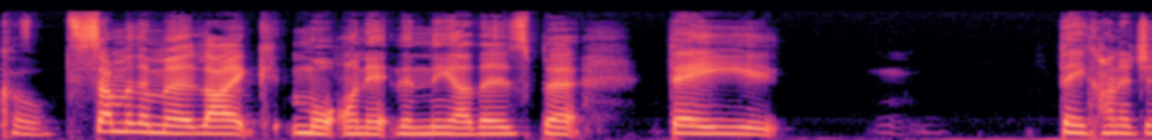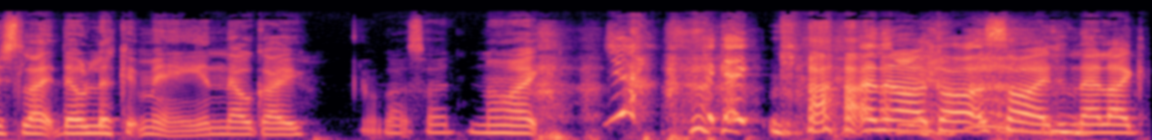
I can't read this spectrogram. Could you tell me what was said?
Cool. some of them are like more on it than the others, but they they kind of just like they'll look at me and they'll go. "You go outside, and I'm like, yeah, okay. and then I'll go outside, and they're like,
